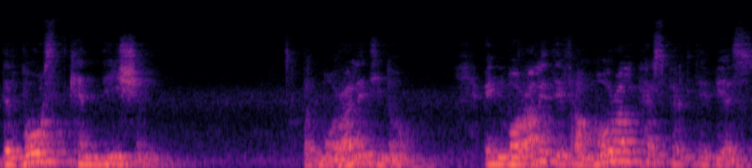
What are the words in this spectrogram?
the worst condition, but morality, no. In morality, from moral perspective, yes,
